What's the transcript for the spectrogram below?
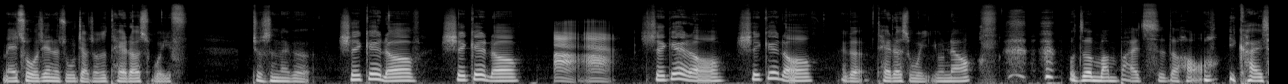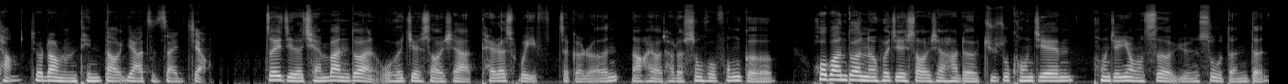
没错，今天的主角就是 Taylor Swift，就是那个 Shake It Off，Shake It Off 啊啊，Shake It Off，Shake It Off 那个 Taylor Swift，You know，我真的蛮白痴的哈，一开场就让人听到鸭子在叫。这一集的前半段我会介绍一下 Taylor Swift 这个人，然后还有他的生活风格。后半段呢会介绍一下它的居住空间、空间用色、元素等等，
